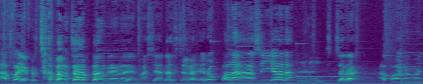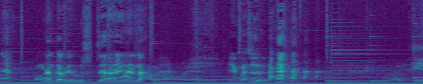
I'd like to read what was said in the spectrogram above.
apa ya bercabang-cabang ternyata ya. Masih ada sejarah Eropa lah Asia lah sejarah apa namanya pengantar ilmu sejarah yang lain lah. Ya bahasa. Oke.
